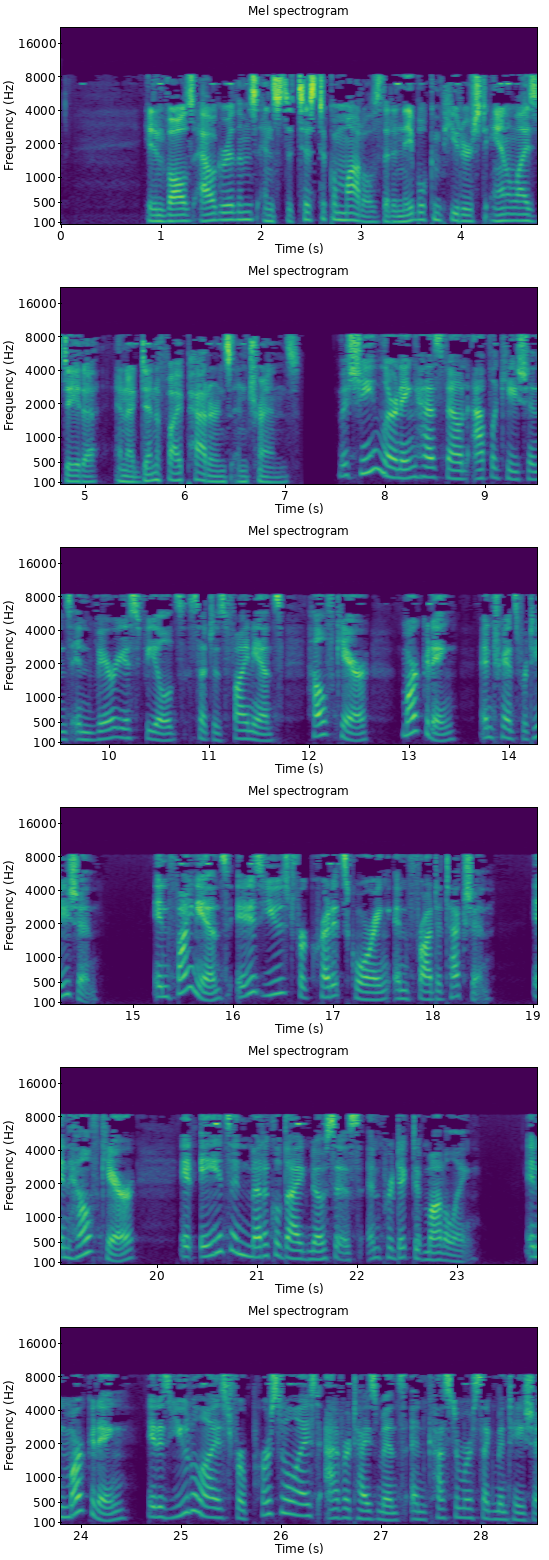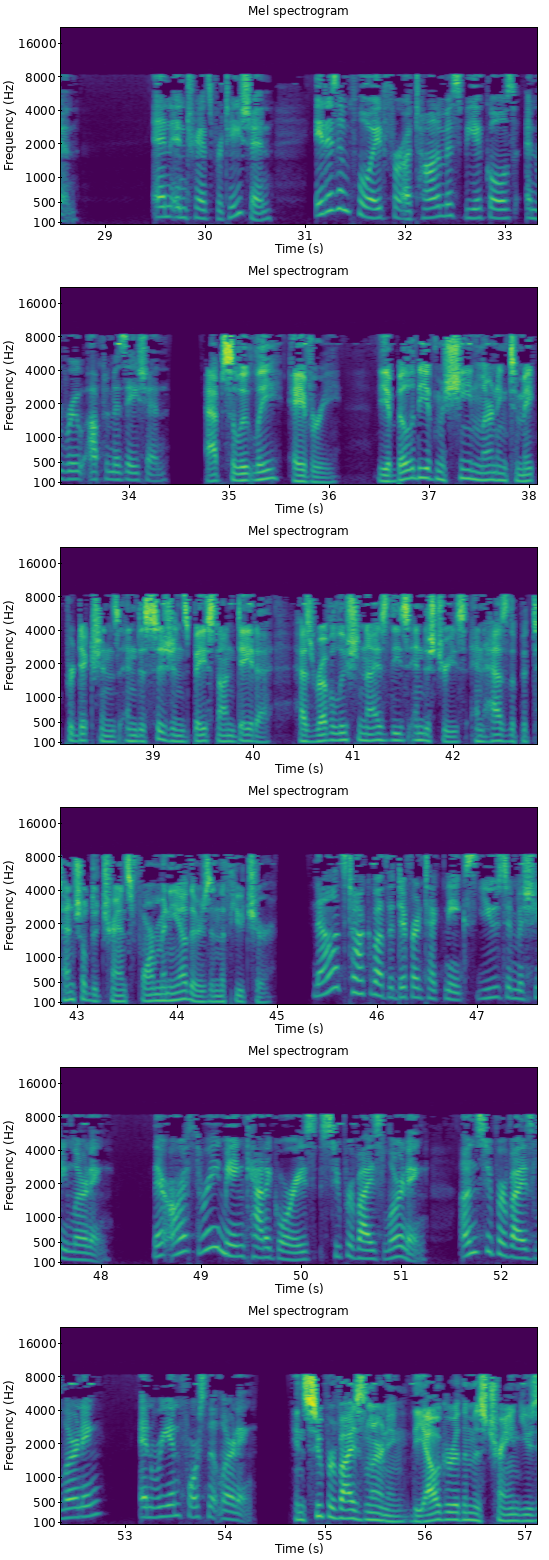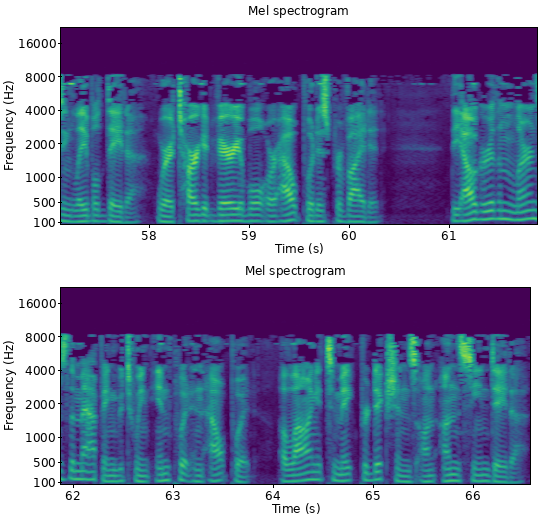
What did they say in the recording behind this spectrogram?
It involves algorithms and statistical models that enable computers to analyze data and identify patterns and trends. Machine learning has found applications in various fields such as finance, healthcare, marketing, and transportation. In finance, it is used for credit scoring and fraud detection. In healthcare, it aids in medical diagnosis and predictive modeling. In marketing, it is utilized for personalized advertisements and customer segmentation. And in transportation, it is employed for autonomous vehicles and route optimization. Absolutely, Avery. The ability of machine learning to make predictions and decisions based on data has revolutionized these industries and has the potential to transform many others in the future. Now let's talk about the different techniques used in machine learning. There are three main categories, supervised learning, unsupervised learning, and reinforcement learning. In supervised learning, the algorithm is trained using labeled data, where a target variable or output is provided. The algorithm learns the mapping between input and output, allowing it to make predictions on unseen data.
